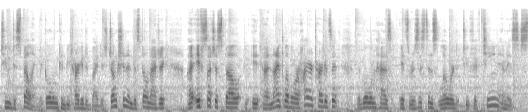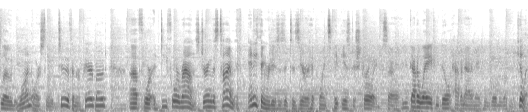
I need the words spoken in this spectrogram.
to dispelling. The golem can be targeted by disjunction and dispel magic. Uh, if such a spell, uh, ninth level or higher, targets it, the golem has its resistance lowered to 15 and is slowed 1 or slowed 2 if in repair mode uh, for a d4 rounds. During this time, if anything reduces it to zero hit points, it is destroyed. So you've got a way if you don't have an adamantine be weapon to kill it.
